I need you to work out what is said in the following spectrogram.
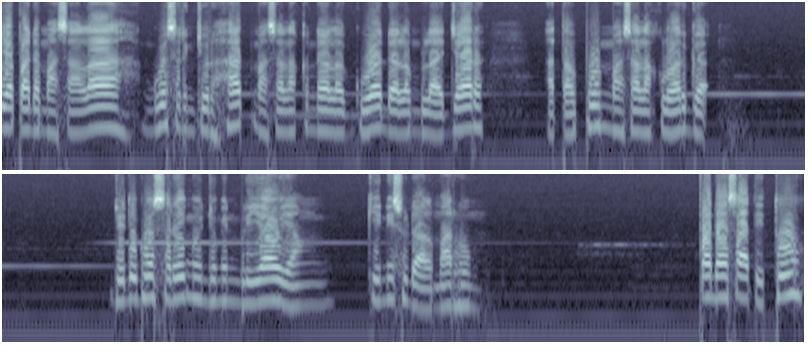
tiap ada masalah, gue sering curhat masalah kendala gue dalam belajar ataupun masalah keluarga. Jadi gue sering ngunjungin beliau yang kini sudah almarhum. Pada saat itu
